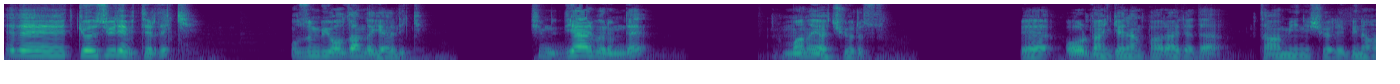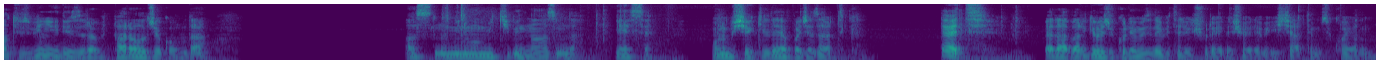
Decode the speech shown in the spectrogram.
Evet gözlüğü de bitirdik. Uzun bir yoldan da geldik. Şimdi diğer bölümde manayı açıyoruz. Ve oradan gelen parayla da tahmini şöyle 1600-1700 lira bir para olacak orada. Aslında minimum 2000 lazım da. Neyse. Onu bir şekilde yapacağız artık. Evet. Beraber gözcü kulemizi de bitirdik. Şuraya da şöyle bir işaretimizi koyalım.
